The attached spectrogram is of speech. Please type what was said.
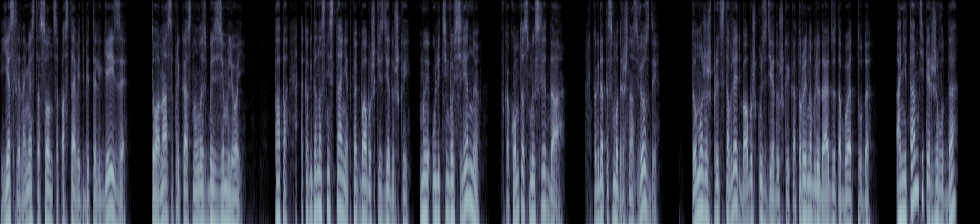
«Если на место Солнца поставить Бетельгейзе, то она соприкоснулась бы с Землей». «Папа, а когда нас не станет, как бабушки с дедушкой, мы улетим во Вселенную?» «В каком-то смысле да. Когда ты смотришь на звезды, то можешь представлять бабушку с дедушкой, которые наблюдают за тобой оттуда. Они там теперь живут, да?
